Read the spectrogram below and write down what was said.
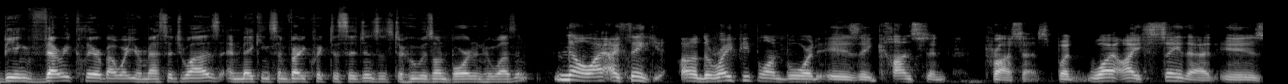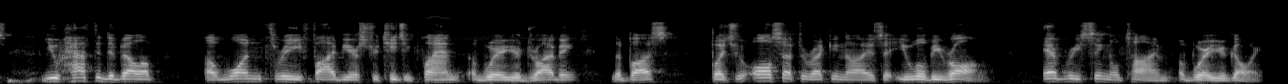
being very clear about what your message was and making some very quick decisions as to who was on board and who wasn't? No, I, I think uh, the right people on board is a constant process. But why I say that is you have to develop a one, three, five year strategic plan of where you're driving the bus. But you also have to recognize that you will be wrong every single time of where you're going.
